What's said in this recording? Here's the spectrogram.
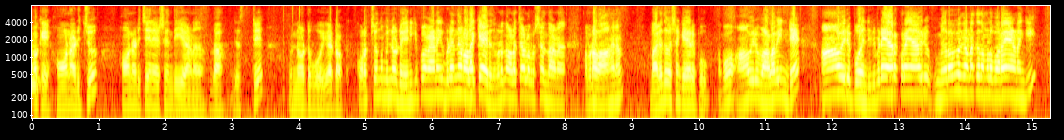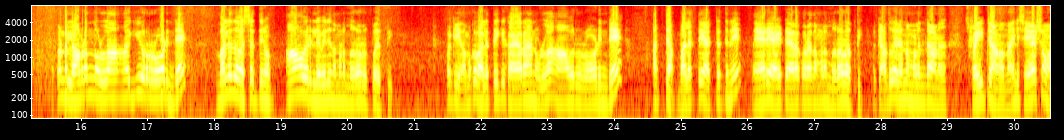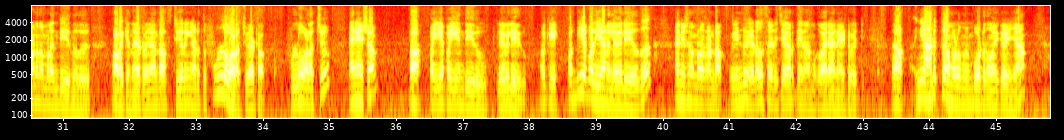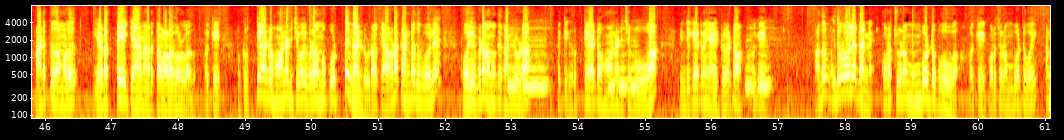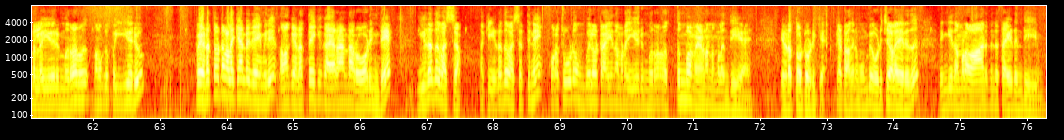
ഓക്കെ ഹോൺ അടിച്ചു. ഹോൺ അടിച്ചതിന് ശേഷം എന്ത് ചെയ്യാണ്? ഇതാ ജസ്റ്റ് മുന്നോട്ട് പോയി കേട്ടോ. കുറച്ചൊന്ന് മുന്നോട്ട് എനിക്കിപ്പോൾ വേണമെങ്കിൽ ഇവിടെ നിന്ന് വളയ്ക്കായിരുന്നു. ഇവിടെ നിന്ന് വളച്ചാലുള്ള പ്രശ്നം എന്താണ്? നമ്മുടെ വാഹനം വലതുവശം കയറിപ്പോവും. അപ്പോൾ ആ ഒരു വളവിന്റെ ആ ഒരു പോയിന്റിൽ ഇവിടെ ഏറെക്കുറെ ആ ഒരു മിറർ കണക്ക് നമ്മൾ പറയുകയാണെങ്കിൽ കണ്ടല്ലോ അവിടെ നിന്നുള്ള ആ ഒരു റോഡിന്റെ വലതുവശത്തിനൊ ആ ഒരു ലെവലിൽ നമ്മുടെ മിറർ ഇപ്പോൾ എത്തി. ഓക്കെ നമുക്ക് വലത്തേക്ക് കയറാനുള്ള ആ ഒരു റോഡിന്റെ അറ്റം വലത്തെ അറ്റത്തിന് നേരെയായിട്ട് ഏറെക്കുറെ നമ്മൾ മിറർ എത്തി. ഓക്കെ അതുവരെ നമ്മൾ എന്താണ്? സ്ട്രൈറ്റ് ആണോ അതിന് ശേഷമാണ് നമ്മൾ എന്ത് ചെയ്യുന്നത്? വളയ്ക്കുന്നത് കേട്ടോ. ഞാൻ സ്റ്റിയറിംഗ് അടുത്ത് ഫുള്ള് വളച്ചു കേട്ടോ. ഫുള്ള് വളച്ചു. അതിനുശേഷം ദാ പയ്യെ പയ്യെ എന്ത് ചെയ്തു? ലെവൽ ചെയ്തു. ഓക്കെ പതിയെ പതിയാണ് ലെവൽ ചെയ്തത്. അതിനുശേഷം നമ്മൾ കണ്ടോ വീണ്ടും ഇടത് സൈഡ് ചേർത്ത് തന്നെ നമുക്ക് വരാനായിട്ട് പറ്റി. ഇനി അടുത്ത് നമ്മൾ മുമ്പോട്ട് നോക്കിക്കഴിഞ്ഞാൽ അടുത്ത് നമ്മൾ ഇടത്തേക്കാണ് അടുത്ത വളവുള്ളത്. ഓക്കെ അപ്പോൾ കൃത്യമായിട്ട് ഹോൺ അടിച്ചു പോയി ഇവിടെ നമുക്ക് ഒട്ടും കണ്ടുകൂടാ. ഓക്കെ അവിടെ കണ്ടതുപോലെ പോലും ഇവിടെ നമുക്ക് കണ്ടുകൂടാ. ഓക്കെ കൃത്യമായിട്ട് ഹോൺ അടിച്ച് പോവുക. ഇൻഡിക്കേറ്റർ ഞാൻ ഇട്ടു കേട്ടോ. ഓക്കെ അതും ഇതുപോലെ തന്നെ. കുറച്ചുകൂടെ മുമ്പോട്ട് പോവുക. ഓക്കെ കുറച്ചുകൂടെ മുമ്പോട്ട് പോയി. കണ്ടല്ലോ ഈ ഒരു മിറർ നമുക്കിപ്പോൾ ഈ ഒരു ഇപ്പോൾ ഇടത്തോട്ട് കളയ്ക്കേണ്ട ടൈമിൽ നമുക്ക് ഇടത്തേക്ക് കയറേണ്ട റോഡിന്റെ ഇടത് വശം. ഓക്കെ ഇടത് വശത്തിന് കുറച്ചുകൂടെ മുമ്പിലോട്ടായി നമ്മുടെ ഈ ഒരു മിറർ എത്തുമ്പോൾ വേണം നമ്മൾ എന്ത് ചെയ്യാൻ? ഇടത്തോട്ട് ഓടിക്കാൻ. കേട്ടോ. അതിന് മുമ്പേ ഓടിച്ച് കളയരുത്. എങ്കിൽ നമ്മളെ വാഹനത്തിന്റെ സൈഡ് എന്ത് ചെയ്യും?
